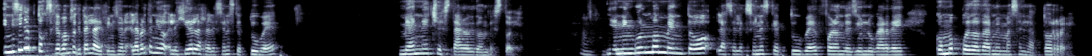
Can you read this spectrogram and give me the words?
y ni siquiera tóxicas, vamos a quitar la definición, el haber tenido, elegido las relaciones que tuve, me han hecho estar hoy donde estoy. Y en ningún momento las elecciones que tuve fueron desde un lugar de cómo puedo darme más en la torre,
